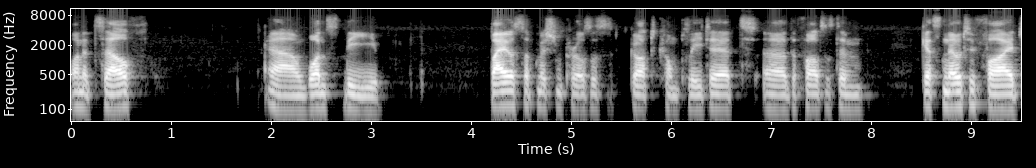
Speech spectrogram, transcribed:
on itself uh, once the BIOS submission process got completed uh, the file system gets notified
